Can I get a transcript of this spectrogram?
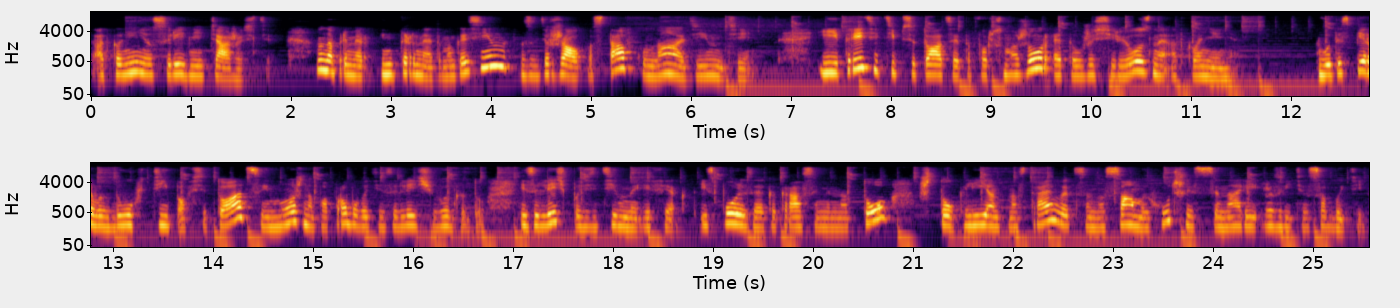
отклонение средней тяжести. Ну, например, интернет-магазин задержал поставку на один день. И третий тип ситуации – это форс-мажор, это уже серьезное отклонение. Вот из первых двух типов ситуаций можно попробовать извлечь выгоду, извлечь позитивный эффект, используя как раз именно то, что клиент настраивается на самый худший сценарий развития событий.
